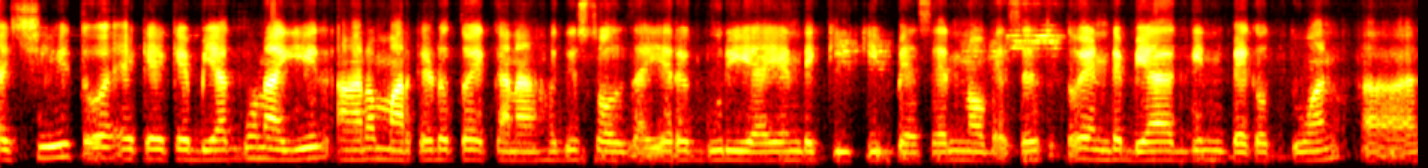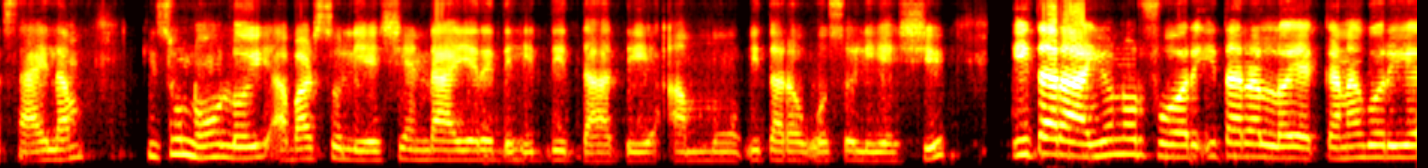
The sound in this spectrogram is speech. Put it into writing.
আইসি তো একে একে বিয়াক বোন আগির আর মার্কেট তো একানা হয়তো চল যাই এর ঘুরি আই, এন্ডে কি কি বেচে, ন বেচে, তো এন্ডে বিয়া গিন বেগত দুয়ান চাইলাম কিছু ন লই আবার চলি আসি এন্ডা আইয়ারে দেহি দি দাদি আম্মু ইতারাও চলি আসি ইতারা আয়ুনোর পর ইতারা লয় একখানা গড়িয়ে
